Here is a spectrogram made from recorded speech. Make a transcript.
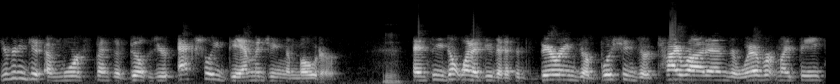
you're going to get a more expensive bill because you're actually damaging the motor. Hmm. And so you don't want to do that. If it's bearings or bushings or tie rod ends or whatever it might be,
